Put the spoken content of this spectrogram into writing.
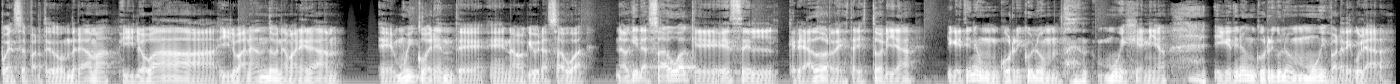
puede ser parte de un drama y lo va hilvanando de una manera eh, muy coherente en Naoki Urasawa. Naoki Urasawa, que es el creador de esta historia, y que tiene un currículum muy genio y que tiene un currículum muy particular.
